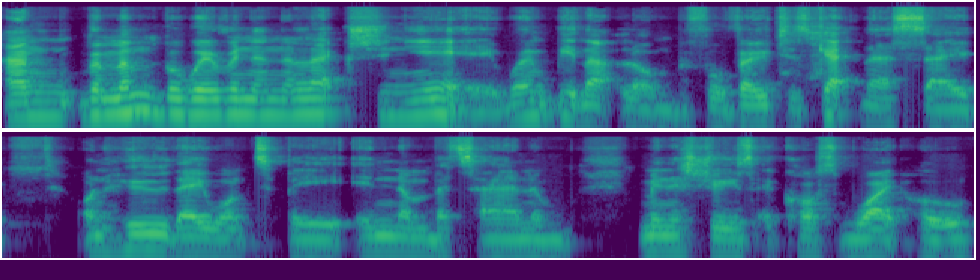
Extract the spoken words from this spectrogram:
And remember, we're in an election year. It won't be that long before voters get their say on who they want to be in number 10 and ministries across Whitehall.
